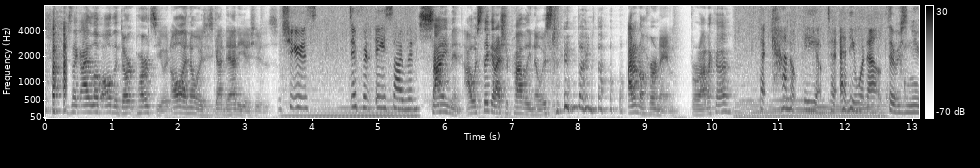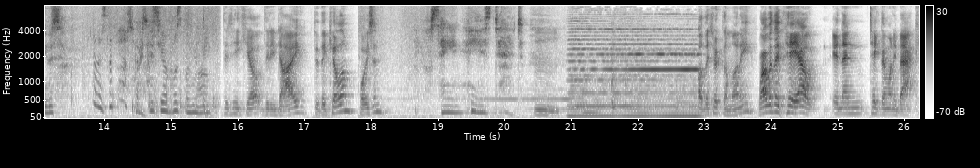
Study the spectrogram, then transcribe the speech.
he's like, I love all the dark parts of you, and all I know is he's got daddy issues. Choose differently, Simon. Simon. I was thinking I should probably know his name by now. I don't know her name. Veronica? That cannot be up to anyone else. There is news. What is the matter? It is your husband, Mom. Did he kill? Did he die? Did they kill him? Poison? You're saying he is dead. Hmm. Oh, they took the money? Why would they pay out and then take the money back?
